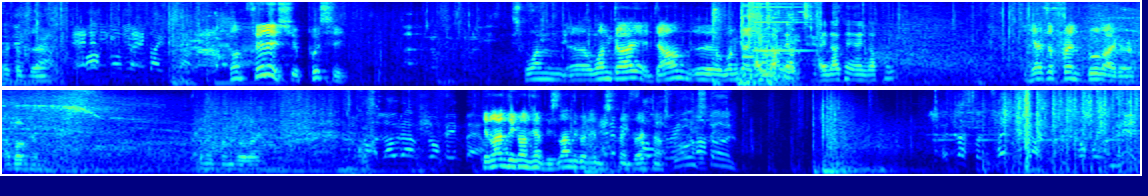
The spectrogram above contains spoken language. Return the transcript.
Look up there. inbound. Marking new safe zone. Don't finish, you pussy. It's one, uh, one guy down, uh, one guy I knock him. I knock him. I knock him. He has a friend gulager above him. Coming from gulag. Got a loadout drop inbound. He's landing on him. He's landing on him, his friend, right now. Throwing stun. There's less than 10 to go. You'll win. I'm hit.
